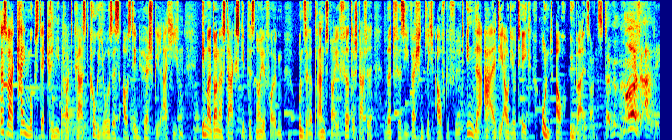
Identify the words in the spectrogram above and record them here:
Das war kein Mucks der Krimi-Podcast Kurioses aus den Hörspielarchiven. Immer donnerstags gibt es neue Folgen. Unsere brandneue vierte Staffel wird für Sie wöchentlich aufgefüllt in der ARD-Audiothek und auch überall sonst. Großartig!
